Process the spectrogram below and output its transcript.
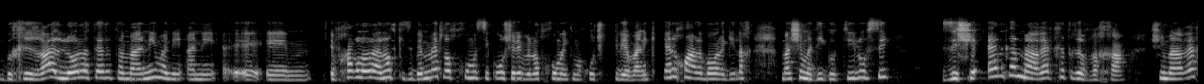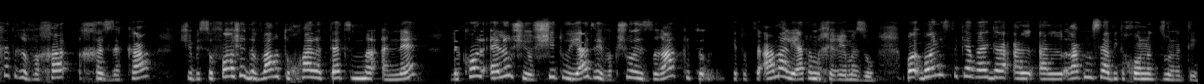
והבחירה לא לתת את המענים, אני, אני אה, אה, אה, אבחר לא לענות, כי זה באמת לא תחום הסיקור שלי ולא תחום ההתמחות שלי, אבל אני כן יכולה לבוא ולהגיד לך, מה שמדאיג אותי, לוסי, זה שאין כאן מערכת רווחה, שהיא מערכת רווחה חזקה, שבסופו של דבר תוכל לתת מענה לכל אלו שיושיטו יד ויבקשו עזרה כתוצאה מעליית המחירים הזו. בואי בוא נסתכל רגע על, על רק נושא הביטחון התזונתי,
